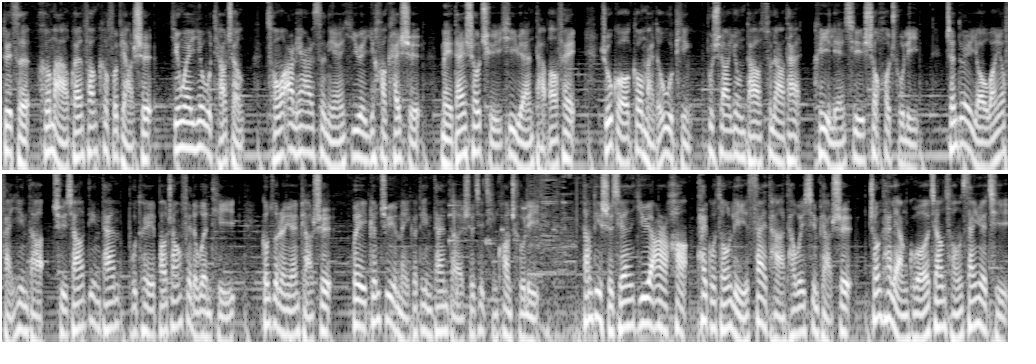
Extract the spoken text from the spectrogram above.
对此，盒马官方客服表示，因为业务调整，从二零二四年一月一号开始，每单收取一元打包费。如果购买的物品不需要用到塑料袋，可以联系售后处理。针对有网友反映的取消订单不退包装费的问题，工作人员表示会根据每个订单的实际情况处理。当地时间一月二号，泰国总理赛塔他微信表示，中泰两国将从三月起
